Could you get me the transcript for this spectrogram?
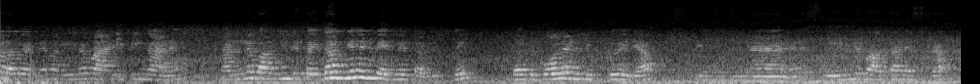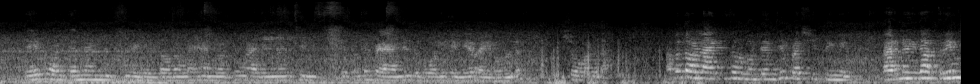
കളർ വരുന്നത്. നല്ല റാണി പിങ്ക് ആണ്. നല്ല ഭംഗിയുണ്ട്. ഇപ്പൊ ഇത് അങ്ങനെയാണ് വരുന്നത് കേട്ടോ ലുക്ക് ഇത് അതുപോലെയാണ് ലുക്ക് വരിക. പിന്നെ സ്ലീവിന്റെ ഭാഗത്താണ് എക്സ്ട്രാ അതേപോലെ തന്നെ ലുക്ക് വരിക കേട്ടോ നമ്മുടെ വർക്കും കാര്യങ്ങളും ചിന്തിച്ചിട്ടുണ്ട് പാന്റ് ഇതുപോലെ ഹെവി റൈവുണ്ട് ഷോൾഡർ അപ്പൊ തൊള്ളായിരത്തി തൊണ്ണൂറ്റഞ്ച് പ്ലസ് ഷിപ്പിംഗ് കാരണം ഇത് അത്രയും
